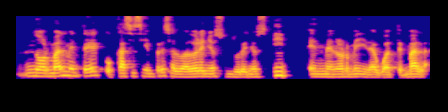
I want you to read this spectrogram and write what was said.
normalmente o casi siempre salvadoreños, hondureños y en menor medida Guatemala.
